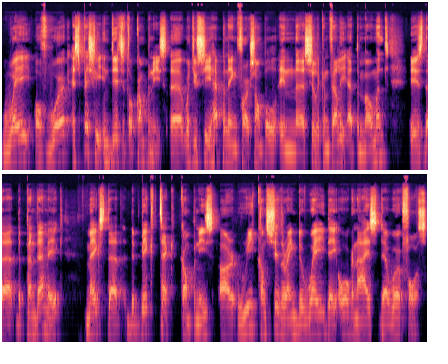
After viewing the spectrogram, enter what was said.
way of work, especially in digital companies. Uh, what you see happening, for example, in uh, Silicon Valley at the moment is that the pandemic makes that the big tech companies are reconsidering the way they organize their workforce.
